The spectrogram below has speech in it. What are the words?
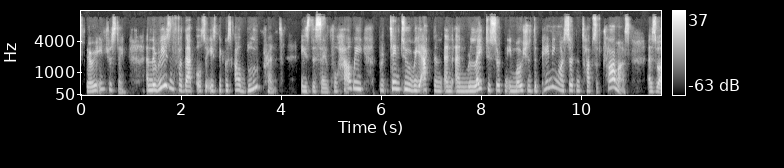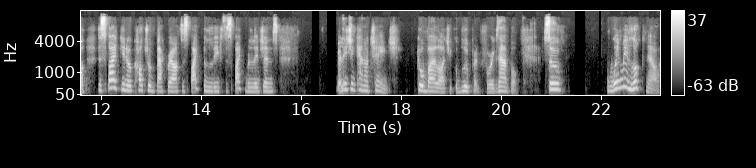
It's very interesting. And the reason for that also is because our blueprint is the same for how we tend to react and, and, and relate to certain emotions depending on certain types of traumas as well despite you know cultural backgrounds despite beliefs despite religions religion cannot change your biological blueprint for example so when we look now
